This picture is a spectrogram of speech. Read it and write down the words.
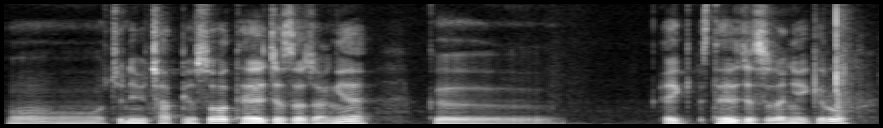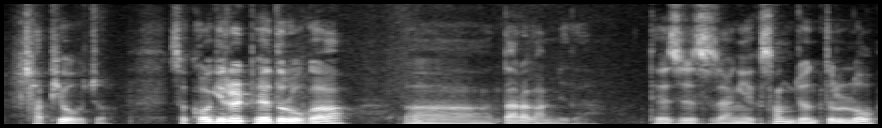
어, 주님이 잡혀서 대제사장의 그 에- 대제사장에게로 잡혀오죠. 그래서 거기를 베드로가 아, 따라갑니다. 대제사장의 그 성전 뜰로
